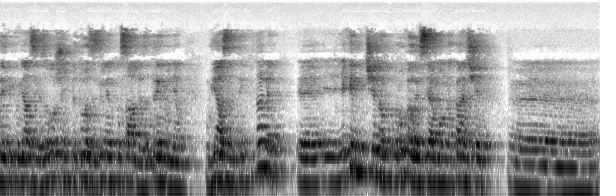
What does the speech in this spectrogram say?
заходи, які пов'язані з оголошенням підозри, звільненням посади, затриманням, ув'язненням і так далі, е, яким чином рухалися, мовно кажучи, е,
